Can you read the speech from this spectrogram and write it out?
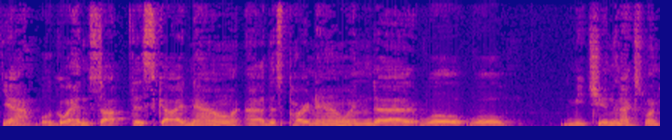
yeah, we'll go ahead and stop this guide now, uh, this part now, and we'll we'll meet you in the next one.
